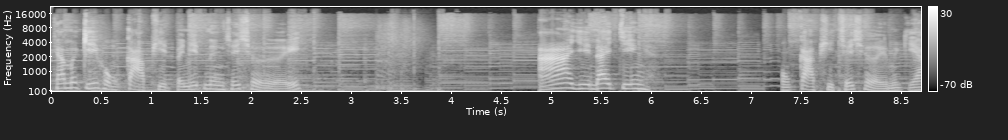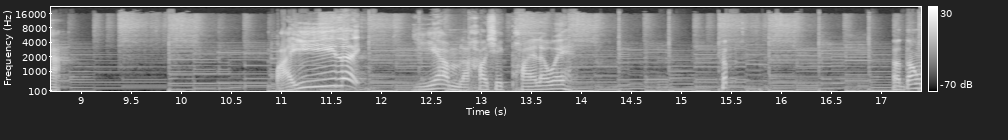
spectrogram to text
แค่เมื่อกี้ผมกราบผิดไปนิดนึงเฉยๆอ่ายืนได้จริง ผมกาผิดเฉยๆเมื่อกี้ ไปเลย เยี่ยมแล้วเข้าเช็คพอยต์แล้วเว้ยฮึบเราต้อง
